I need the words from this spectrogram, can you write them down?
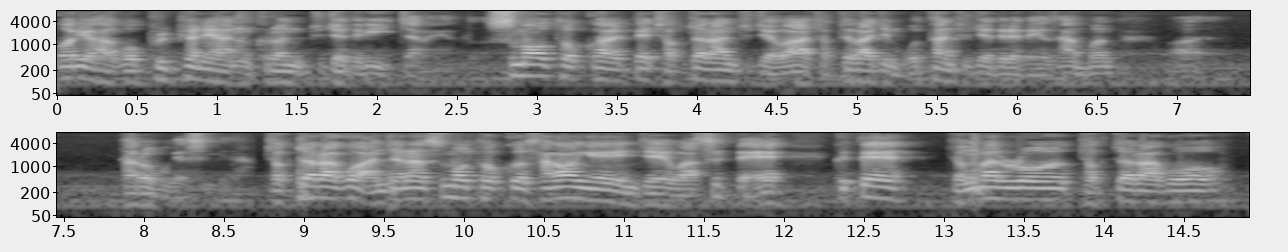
꺼려하고 불편해하는 그런 주제들이 있잖아요. 스몰 토크 할 때 적절한 주제와 적절하지 못한 주제들에 대해서 한번 어, 다뤄보겠습니다. 적절하고 안전한 스몰 토크 상황에 이제 왔을 때 그때 정말로 적절하고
